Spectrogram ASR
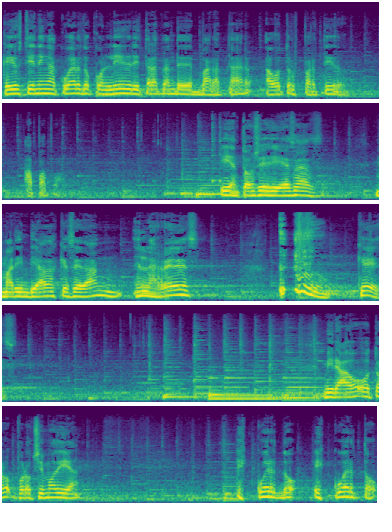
que ellos tienen acuerdo con Libre y tratan de desbaratar a otros partidos. A papo. Y entonces y esas marimbiadas que se dan en las redes, ¿qué es? Mira, otro próximo día, es cuerdo, es cuerdo,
